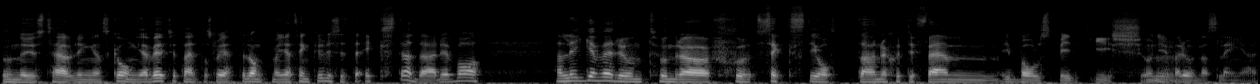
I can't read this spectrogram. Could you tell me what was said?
under just tävlingens gång. Jag vet ju att han inte slår jättelångt, men jag tänkte lite extra där. Det var, han ligger väl runt 168-175 i bollspeed ish, ungefär runda slängar.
